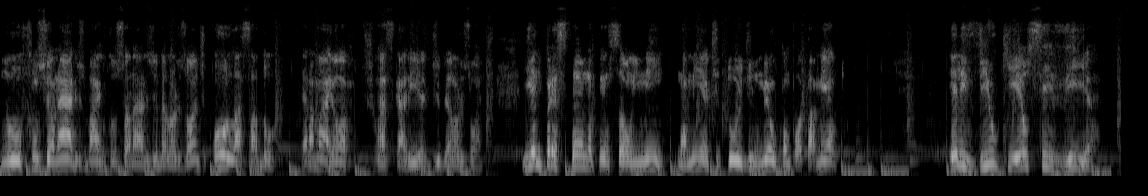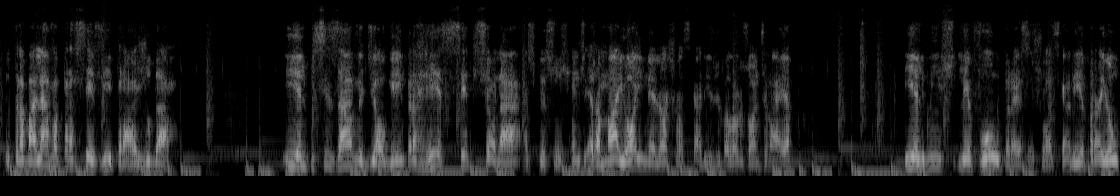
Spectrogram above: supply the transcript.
no Funcionários, bairro Funcionários de Belo Horizonte, o Laçador. Era a maior churrascaria de Belo Horizonte. E ele prestando atenção em mim, na minha atitude, no meu comportamento, ele viu que eu servia eu trabalhava para servir, para ajudar. E ele precisava de alguém para recepcionar as pessoas. Era a maior e melhor churrascaria de Belo Horizonte na época. E ele me levou para essa churrascaria para eu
